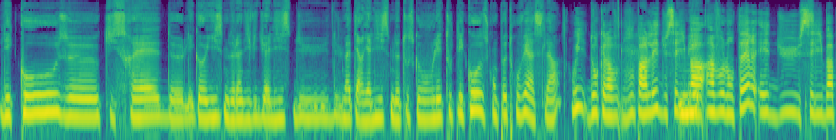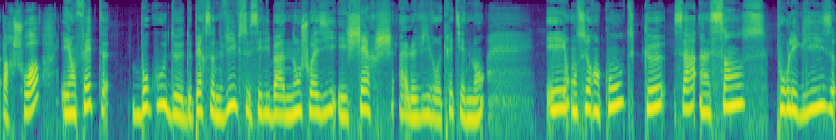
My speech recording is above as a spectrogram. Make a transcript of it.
les causes euh, qui seraient de l'égoïsme, de l'individualisme, du, du, matérialisme, de tout ce que vous voulez, toutes les causes qu'on peut trouver à cela. Oui, donc alors vous parlez du célibat involontaire et du célibat par choix. Et en fait, beaucoup de, personnes vivent ce célibat non choisi et cherchent à le vivre chrétiennement. Et on se rend compte que ça a un sens pour l'Église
